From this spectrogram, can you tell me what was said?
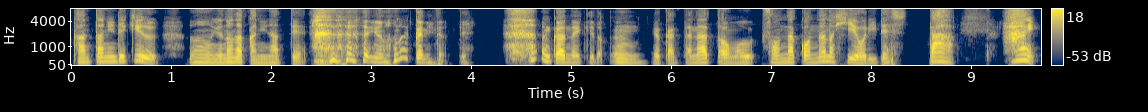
簡単にできる、うん、世の中になって、世の中になって、わかんないけど、うん、よかったなと思う。そんなこんなの日和でした。はい。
